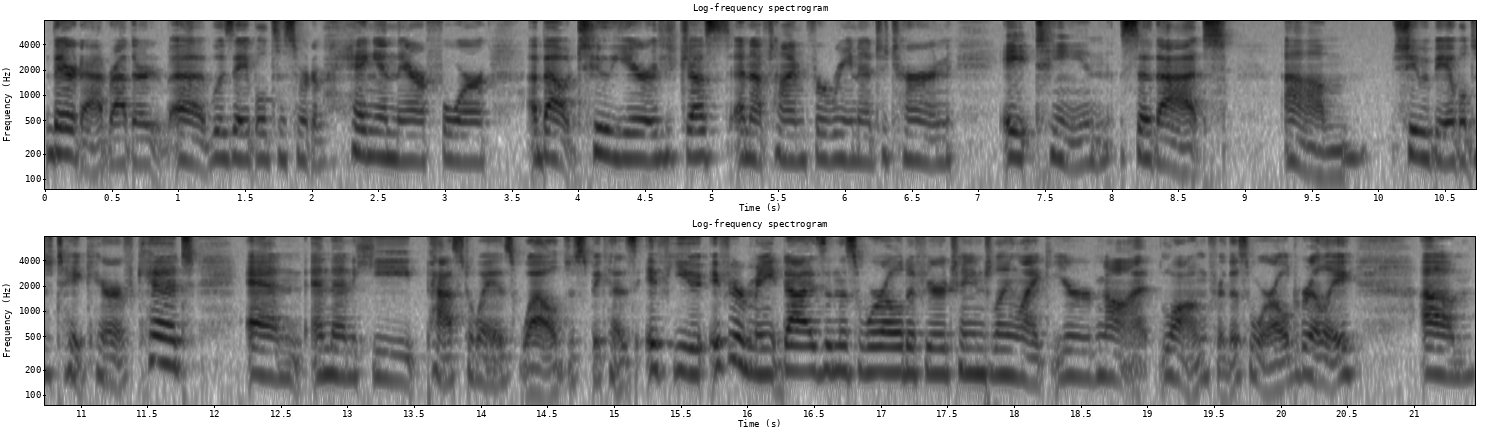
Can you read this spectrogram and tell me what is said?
their dad rather uh, was able to sort of hang in there for about two years just enough time for rina to turn 18 so that um, she would be able to take care of Kit. And and then he passed away as well just because if you if your mate dies in this world if you're a changeling like you're not long for this world really. Um,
